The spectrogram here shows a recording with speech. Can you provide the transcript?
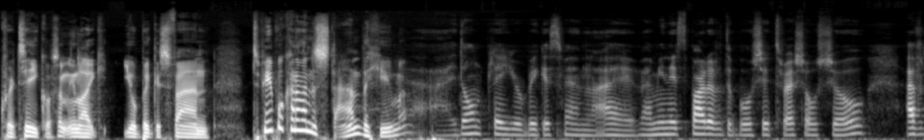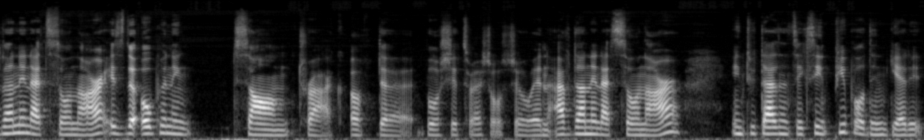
critique or something like your biggest fan, do people kind of understand the humor? I don't play your biggest fan live. I mean, it's part of the bullshit threshold show. I've done it at Sonar. It's the opening song track of the bullshit threshold show, and I've done it at Sonar in 2016. People didn't get it.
